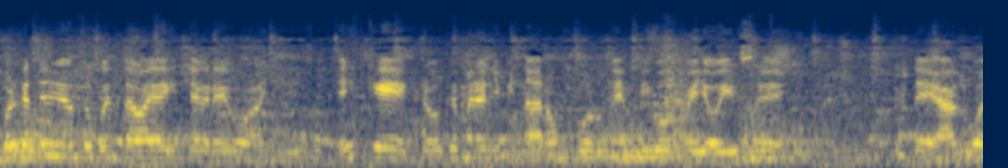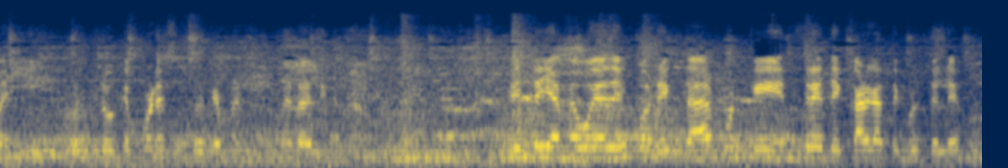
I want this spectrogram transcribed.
¿Por qué teniendo tu cuenta? Vaya y te agrego, Angie. Es que creo que me la eliminaron por un en vivo que yo hice de algo allí. Pues creo que por eso fue que me, la eliminaron. Este ya me voy a desconectar porque en 3 de carga tengo el teléfono.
